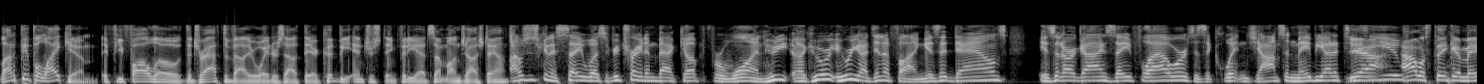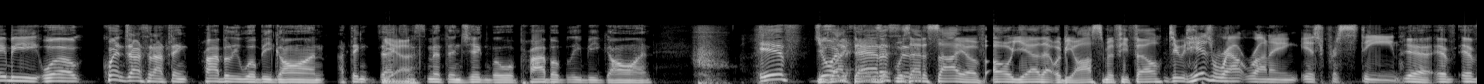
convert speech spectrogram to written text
a lot of people like him. If you follow the draft evaluators out there, could be interesting. Fitty had something on Josh Downs. I was just gonna say, Wes, if you're trading back up for one, who you- like who are, who are you identifying? Is it Downs? Is it our guy Zay Flowers? Is it Quentin Johnston? Maybe out of TCU. Yeah, I was thinking maybe. Well, Quentin Johnston, I think probably will be gone. I think Jackson Yeah. Smith-Njigba will probably be gone. If Jordan like that? Is Addison it- was that a sigh of, oh yeah, that would be awesome if he fell? Dude, his route running is pristine. Yeah, if if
